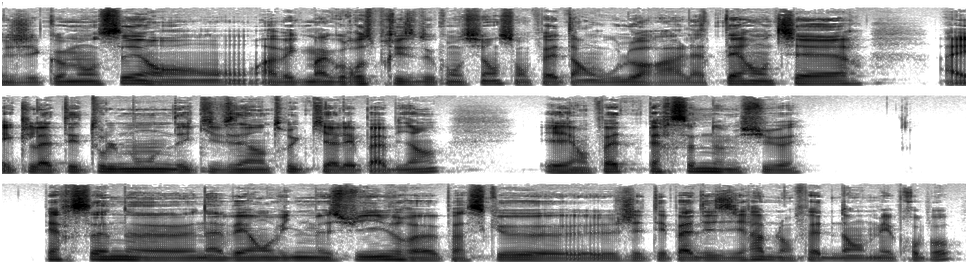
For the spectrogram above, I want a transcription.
j'ai commencé en, avec ma grosse prise de conscience, en fait, à en vouloir à la terre entière, à éclater tout le monde dès qu'il faisait un truc qui allait pas bien. Et en fait, personne ne me suivait. Personne euh, n'avait envie de me suivre euh, parce que euh, j'étais pas désirable en fait dans mes propos.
